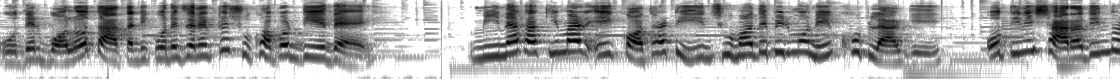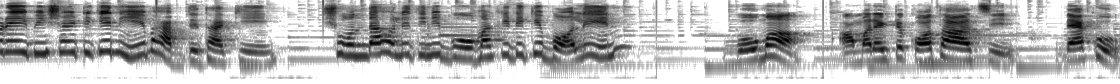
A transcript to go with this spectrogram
ওদের বলো তাড়াতাড়ি করে যেন একটা সুখবর দিয়ে দেয়। মিনা কাকিমার এই কথাটি ঝুমা দেবীর মনে খুব লাগে। ও তিনি সারাদিন ধরে এই বিষয়টিকে নিয়ে ভাবতে থাকেন। সন্ধ্যা হলে তিনি বৌমাকে ডেকে বলেন, বৌমা, আমার একটা কথা আছে। দেখো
